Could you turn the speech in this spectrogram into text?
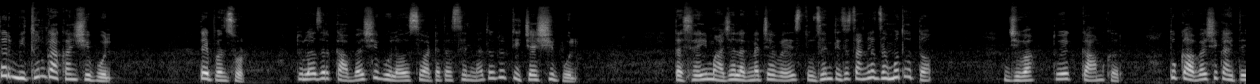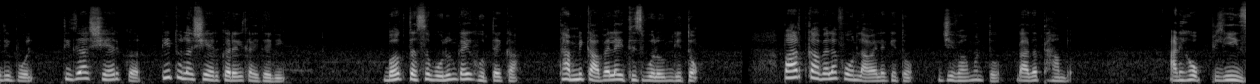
तर मिथून काकांशी बोल. ते पण सोड. तुला जर काव्याशी बोलावंसं वाटत असेल ना तर तू तिच्याशी बोल. तसंही माझ्या लग्नाच्या वेळेस तुझं आणि तिचं चांगलं जमत होतं. जीवा तू एक काम कर. तू काव्याशी काहीतरी बोल. तिला शेअर कर. ती तुला शेअर करेल काहीतरी. बघ तसं बोलून काही होतंय का? थांब मी काव्याला इथेच बोलवून घेतो. पार्थ काव्याला फोन लावायला घेतो. जीवा म्हणतो दादा थांब. आणि हो प्लीज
